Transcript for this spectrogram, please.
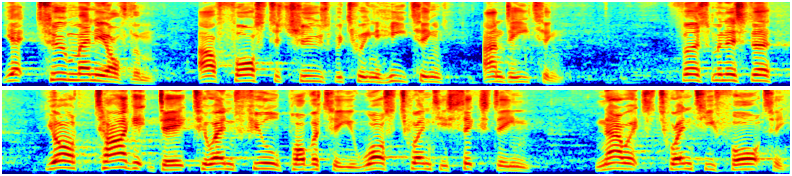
yet too many of them are forced to choose between heating and eating. First Minister, your target date to end fuel poverty was 2016, now it's 2040.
